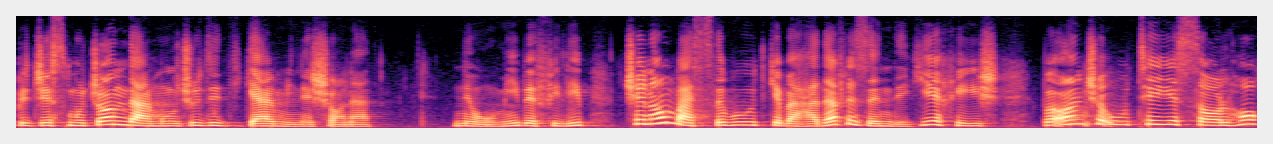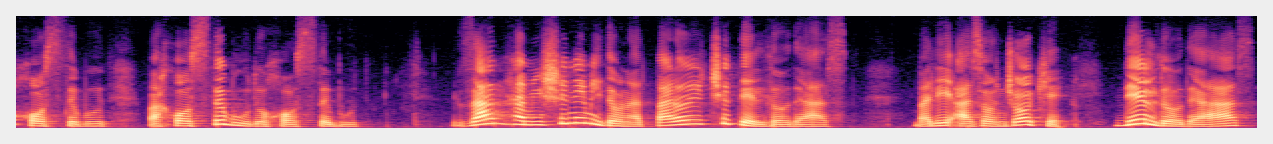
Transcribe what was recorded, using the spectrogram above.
به جسم و جان در موجود دیگر می نشاند. نئومی به فیلیپ چنان بسته بود که به هدف زندگی خیش به آنچه او طی سالها خواسته بود و خواسته بود و خواسته بود زن همیشه نمی‌داند برای چه دل داده است ولی از آنجا که دل داده است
